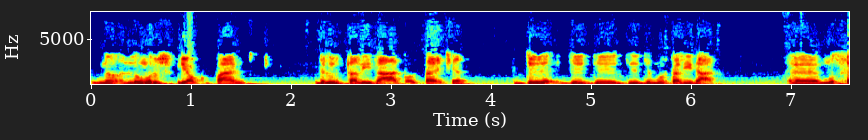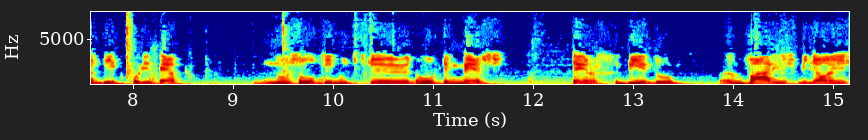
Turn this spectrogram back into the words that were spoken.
números preocupantes de letalidade, ou seja, de, de, de, de mortalidade. Uh, Moçambique, por exemplo, nos últimos, uh, no último mês, tem recebido vários milhões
